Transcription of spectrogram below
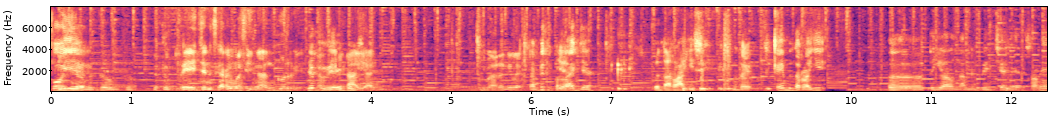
Oh iya betul betul betul. Free agent Dia sekarang. masih nganggur ya. Dia free agent. Kaya. Gimana nih, Le? Tapi tetap Iya. aja. Bentar lagi sih, bentar, kayaknya bentar lagi eh, tinggal ngambil rinciannya. Soalnya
